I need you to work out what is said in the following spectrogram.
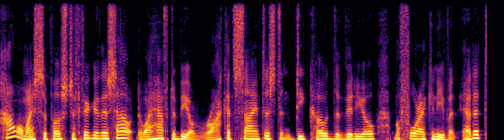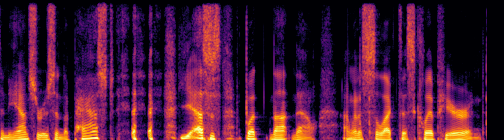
How am I supposed to figure this out? Do I have to be a rocket scientist and decode the video before I can even edit? And the answer is in the past. yes, but not now. I'm going to select this clip here and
